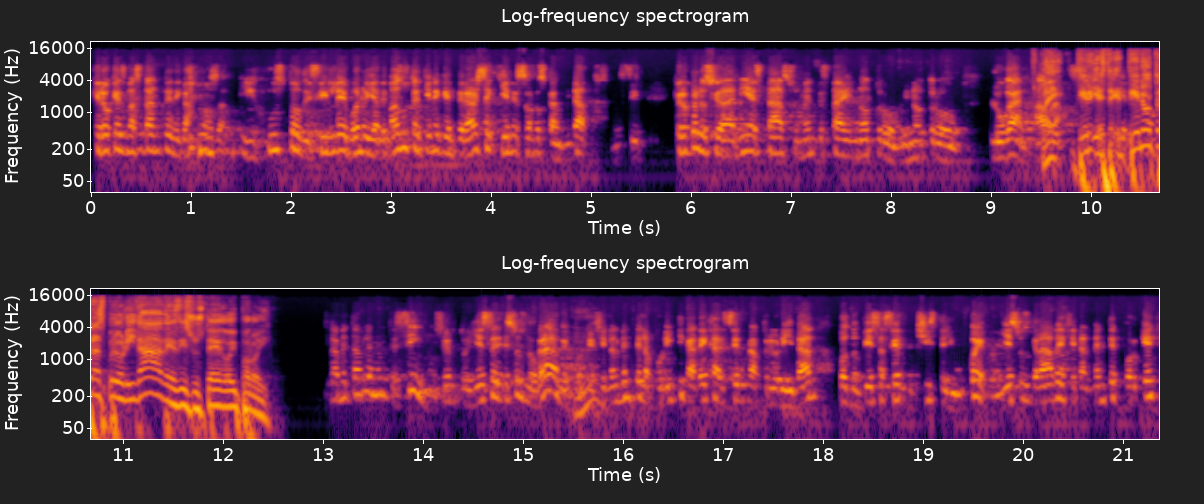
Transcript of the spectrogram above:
creo que es bastante, digamos, injusto decirle, bueno, y además usted tiene que enterarse quiénes son los candidatos. Es decir, creo que la ciudadanía está, su mente está en otro, en otro lugar. Ahora, Ay, tiene, este, tiene otras prioridades, dice usted hoy por hoy. Lamentablemente sí, ¿no es cierto? Y ese, eso es lo grave, porque finalmente la política deja de ser una prioridad cuando empieza a ser un chiste y un juego. Y eso es grave finalmente porque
